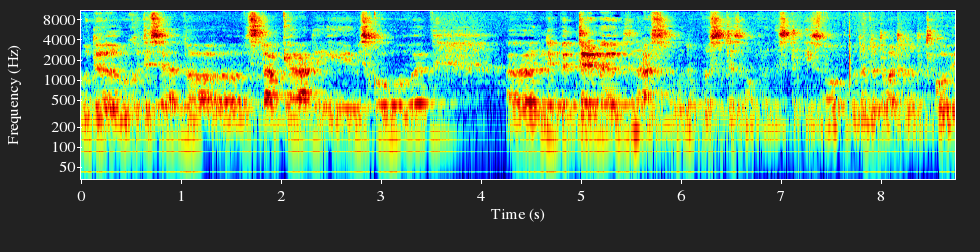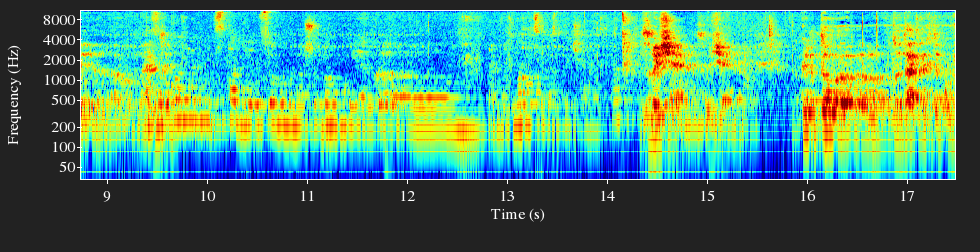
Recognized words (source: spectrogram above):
буде рухатися до е, відставки ради і міського голови. Е, Не підтримує один раз, ми будемо просити знову винести і знову будемо додавати додаткові аргументи. Законних підстав для цього, на вашу думку, як правознавця вистачає, так? Звичайно, звичайно. Крім того, в додатках також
